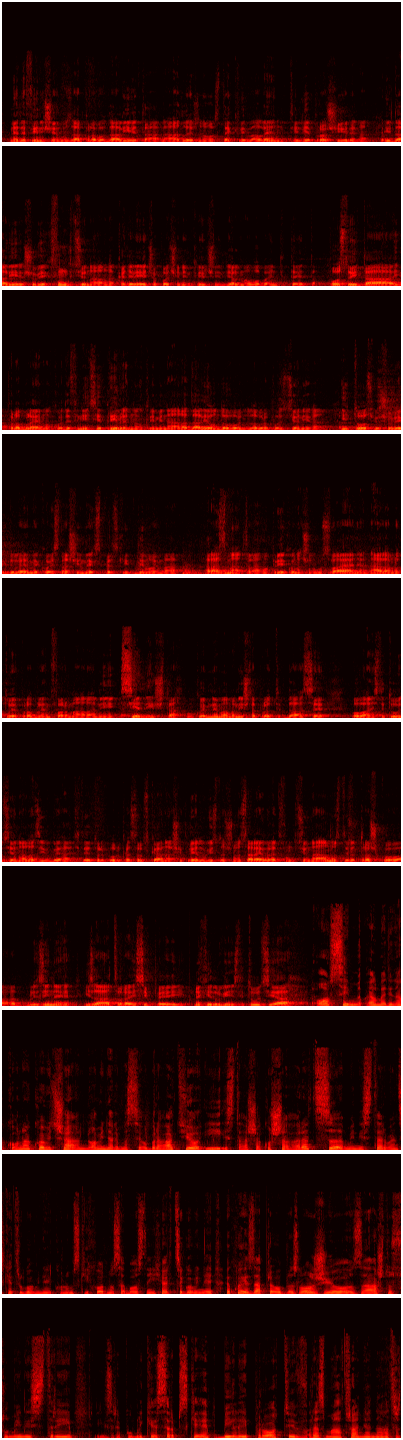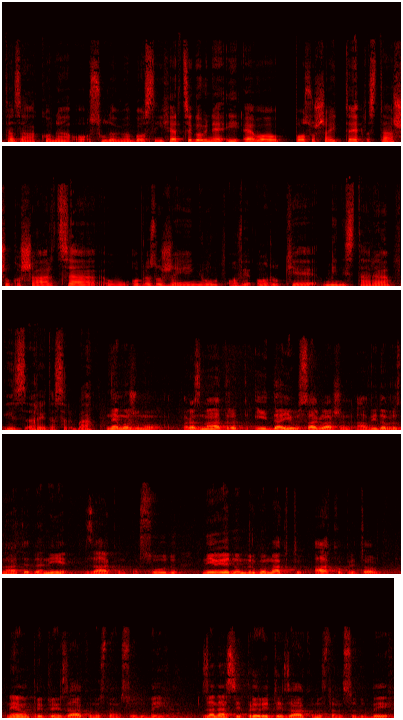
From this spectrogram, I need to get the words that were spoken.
ne definišemo zapravo da li je ta nadležnost ekvivalent ili je proširena i da li je još uvijek funkcionalna kad je riječ o počinjenim krivičnim djelima u oba entiteta. Postoji ta i problem oko definicije privrednog kriminala, da li je on dovoljno dobro pozicioniran i to su još uvijek dileme koje s našim ekspertskim timovima razmatramo prije konačnog usvajanja. Naravno, to je problem formalan i sjedišta u kojem nemamo ništa protiv da se ova institucija nalazi u BH entitetu Republika Srpska, a naši prijedlog istočno Sarajevo radi funkcionalnosti, rad troškova, rad blizine i zatvora i SIPE i neke druge institucija. Osim Elmedina Konakovića, novinarima se obratio i Staša Košarac, ministar vanjske trgovine i ekonomskih odnosa Bosne i Hercegovine, koji je zapravo obrazložio zašto su ministri iz Republike Srpske bili protiv razmatranja nacrta zakona o sudovima Bosne i Hercegovine i evo poslušajte Stašu Košarca u obrazloženju ove odluke ministara iz reda Srba. Ne možemo razmatrati i da je usaglašen, a vi dobro znate da nije zakon o sudu, nije u jednom drugom aktu ako pri to nemamo pripremljen zakon u Ustavnom sudu BiH. Za nas je prioritet zakon u Ustavnom sudu BiH,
